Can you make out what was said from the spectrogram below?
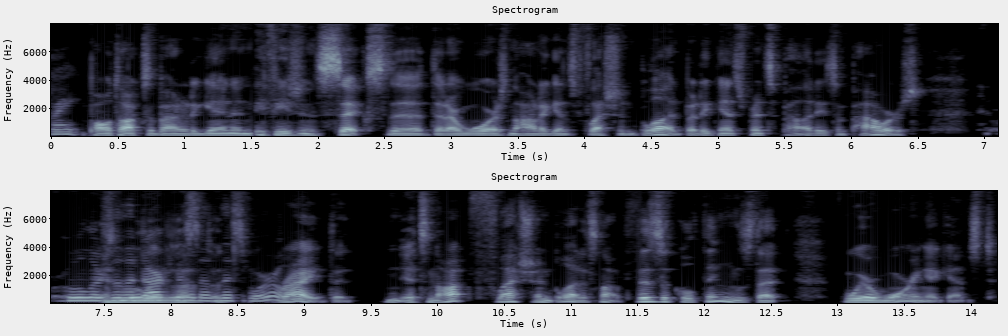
Right. Paul talks about it again in Ephesians 6 the, that our war is not against flesh and blood, but against principalities and powers. Rulers of the rulers darkness of, the- this world. Right. That it's not flesh and blood, it's not physical things that we're warring against.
